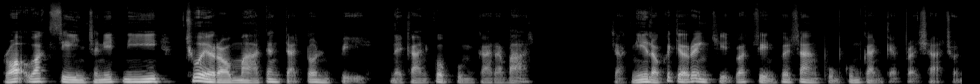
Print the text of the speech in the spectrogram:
เพราะวัคซีนชนิดนี้ช่วยเรามาตั้งแต่ต้นปีในการควบคุมการระบาด จากนี้เราก็จะเร่งฉีดวัคซีนเพื่อสร้างภูมิคุ้มกันแก่ประชาชน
